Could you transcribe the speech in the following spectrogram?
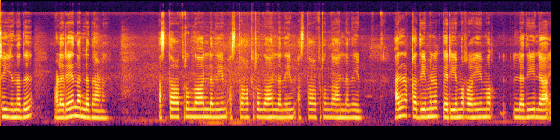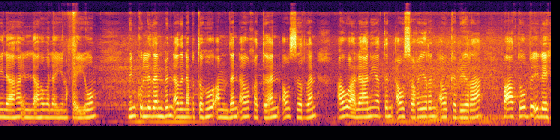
ചെയ്യുന്നത് വളരെ നല്ലതാണ് അസ്താഫിറുല്ലാഹല്ലതീം അസ്താഫിറുല്ലാഹല്ലതീം അസ്താഫിറുല്ലാഹല്ലതീം അൽ ഖദീമുൽ കരീമുർ റഹീമുർ ലദീ ലാ ഇലാഹ ഇല്ലാഹു വലയ്യുൽ ഖയ്യൂം മിൻ കുല്ലി ദൻബിൻ അദ്നബ്തഹു അംദൻ ഔ ഖത്അൻ ഔ സിർറൻ ഔ അലാനിയത്തൻ ഔ സഗീറൻ ഔ കബീറ وأتوب إليه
